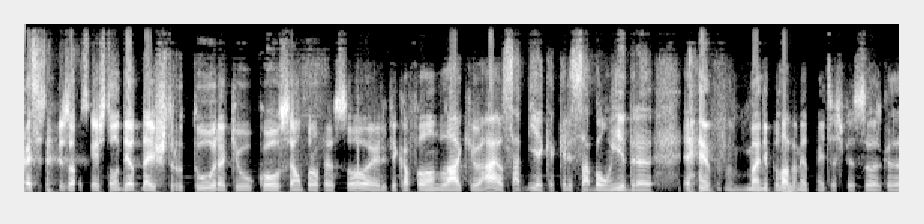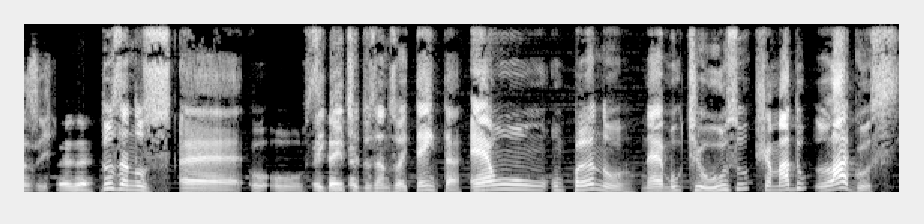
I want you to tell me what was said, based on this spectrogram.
esses episódios que eles estão dentro da estrutura, que o Coulson é um professor, ele fica falando lá que, ah, eu sabia que aquele sabão Hydra é, manipulava mentalmente as pessoas, coisas assim. Pois é. Dos anos. é, o, o seguinte, 80. dos anos 80, é um, um pano, né, multiuso, chamado Lagos.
